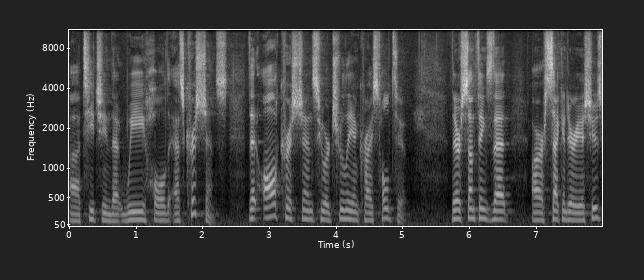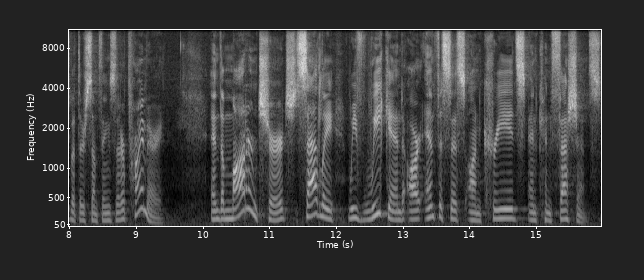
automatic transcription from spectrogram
uh, teaching that we hold as Christians, that all Christians who are truly in Christ hold to. There are some things that are secondary issues, but there's some things that are primary. And the modern church, sadly, we've weakened our emphasis on creeds and confessions.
